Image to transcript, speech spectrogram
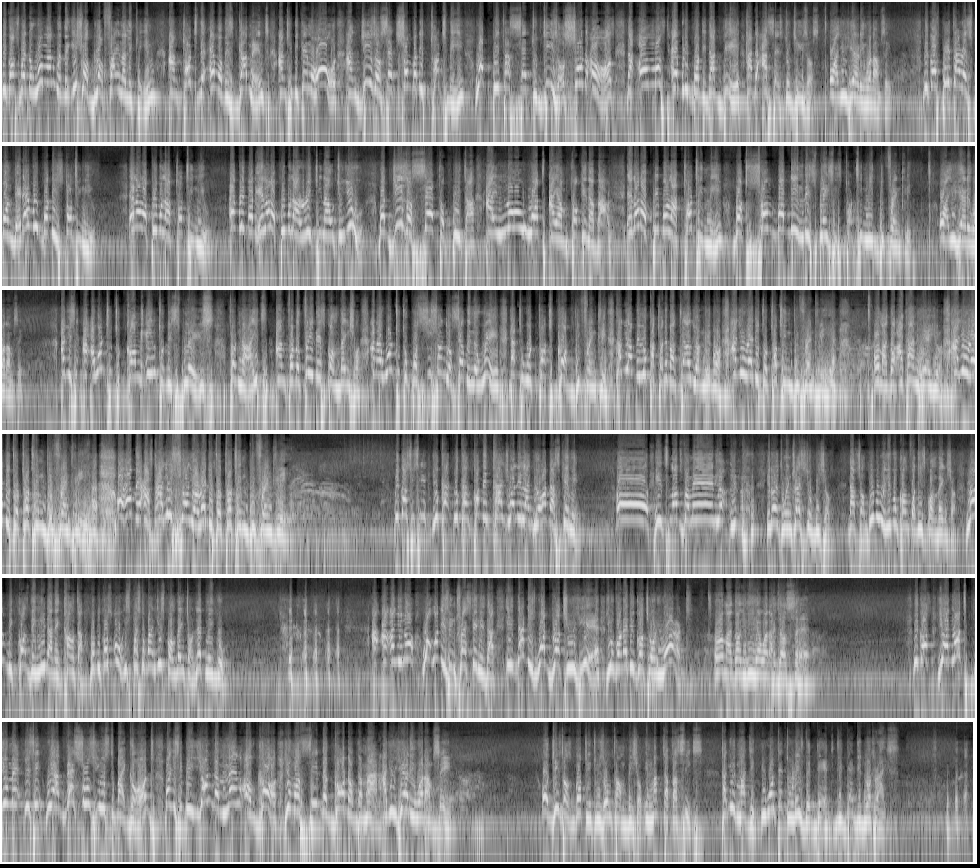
Because when the woman with the issue of blood finally came and touched the hem of his garment and she became whole, and Jesus said, Somebody touch me, what Peter said to Jesus showed us that almost everybody that day had access to Jesus. Oh, are you hearing what I'm saying? Because Peter responded, Everybody is touching you. A lot of people are touching you. Everybody, a lot of people are reaching out to you. But Jesus said to Peter, I know what I am talking about. A lot of people are touching me, but somebody in this place is touching me differently. Oh, are you hearing what I'm saying? And you see, I, I, want you to come into this place tonight and for the three days convention. And I want you to position yourself in a way that you will touch God differently. Can you help me look at your neighbor and tell your neighbor, are you ready to touch him differently? Oh my God, I can't hear you. Are you ready to touch him differently? Oh, help me ask, are you sure you're ready to touch him differently? Because you see, you can you can come in casually like the others came in. Oh, it's Lord's domain. You, you, you know, it will interest you, Bishop that some people will even come for this convention not because they need an encounter but because oh it's pastor banji's convention let me go Uh, uh, and you know what, what is interesting is that if that is what brought you here you've already got your reward. Oh my god you didn't hear what i just said. Because you are not you may you see we are vessels used by god but you see beyond the man of god you must see the god of the man. Are you hearing what i'm saying? Oh jesus got into his hometown bishop in mark chapter 6 can you imagine he wanted to raise the dead the dead did not rise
